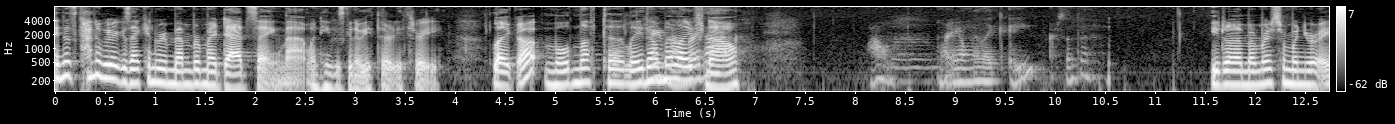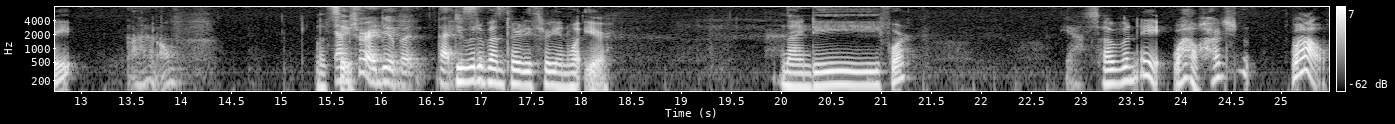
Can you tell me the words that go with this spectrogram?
And it's kind of weird because I can remember my dad saying that when he was going to be 33. Like, oh, I'm old enough to lay down my life that? now. Wow. Were you only like eight or something? You don't have memories from when you were eight? I don't know. Let's see. I'm sure I do, but that He would have been 33 in what year? 94? Yeah, So I would have been eight. Wow. How did you? Wow.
